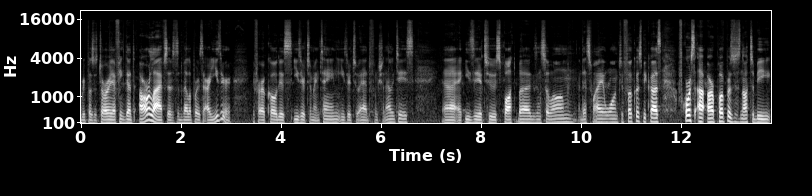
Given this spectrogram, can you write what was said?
repository, I think that our lives as developers are easier if our code is easier to maintain, easier to add functionalities, uh, easier to spot bugs and so on. And that's why I want to focus because, of course, our, our purpose is not to be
